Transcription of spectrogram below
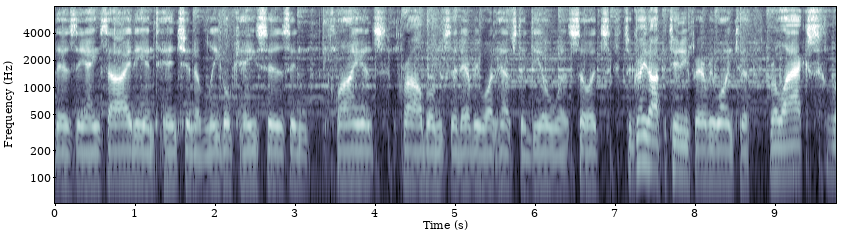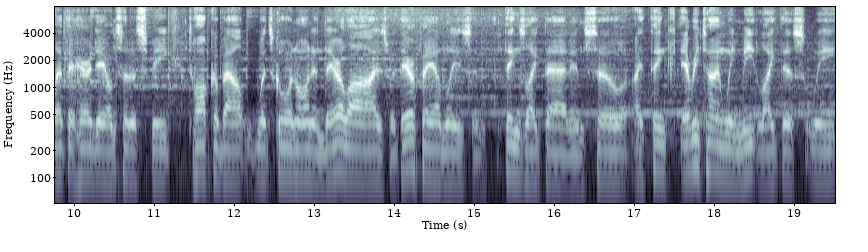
There's the anxiety and tension of legal cases and clients, problems that everyone has to deal with. So it's, it's a great opportunity for everyone to relax, let their hair down, so to speak, talk about what's going on in their lives with their families and things like that. And so I think every time we meet like this, we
